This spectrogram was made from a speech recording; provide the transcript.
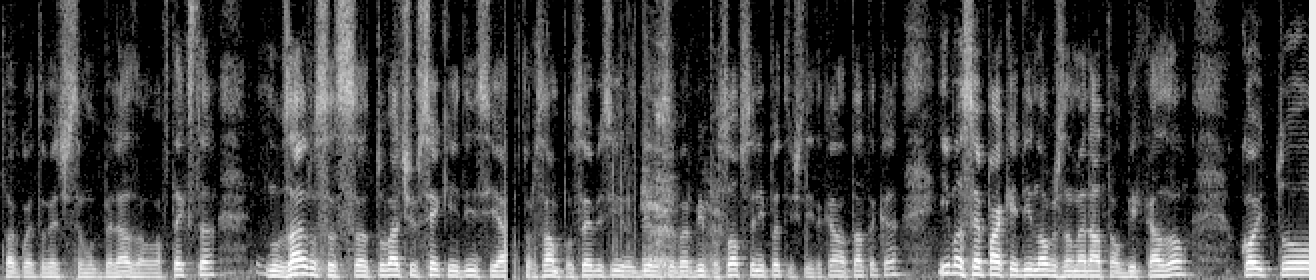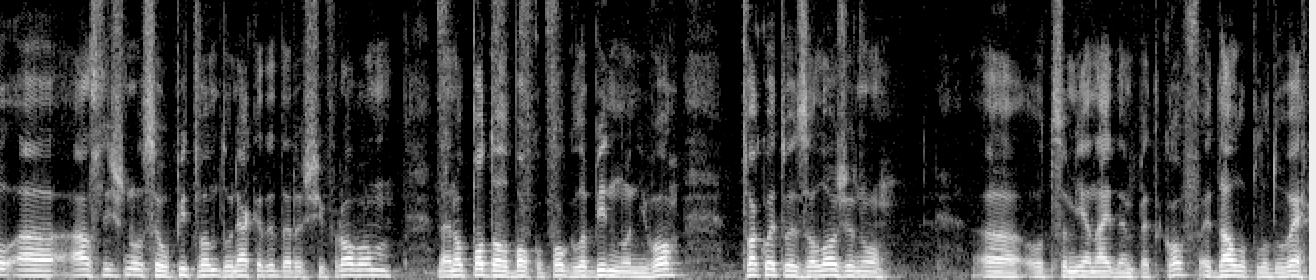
това, което вече съм отбелязал в текста. Но заедно с това, че всеки един си е автор сам по себе си и разбира се върви по собствени пътища и така нататък, има все пак един общ знаменател, бих казал, който а, аз лично се опитвам до някъде да разшифровам на едно по-дълбоко, по-глъбинно ниво това, което е заложено а, от самия Найден Петков, е дало плодове.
